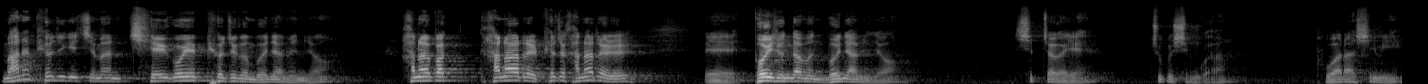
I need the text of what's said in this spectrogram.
많은 표적이 있지만 최고의 표적은 뭐냐면요. 하나밖 하나를 표적 하나를 예, 보여준다면 뭐냐면요. 십자가의 죽으심과 부활하심이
